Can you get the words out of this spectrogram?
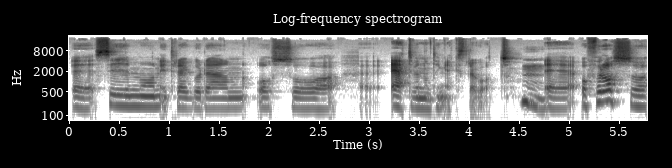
eh, Simon i trädgården och så äter vi någonting extra gott. Mm. Och för oss så,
